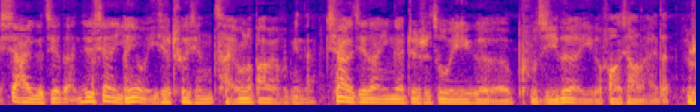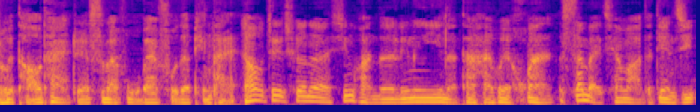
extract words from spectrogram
下一个阶段，就现在也有一些车型采用了八百伏平台，下一个阶段应该这是作为一个普及的一个方向来的，就是会淘汰这四百伏、五百伏的平台。然后这车呢，新款的零零一呢，它还会换三百千瓦的电机。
